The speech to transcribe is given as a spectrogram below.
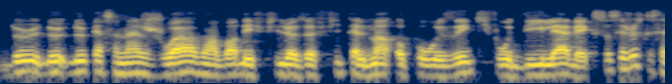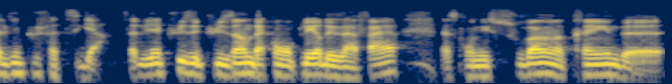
deux, personnages joueurs vont avoir des philosophies tellement opposées qu'il faut dealer avec ça, c'est juste que ça devient plus fatigant. Ça devient plus épuisant d'accomplir des affaires parce qu'on est souvent en train de,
